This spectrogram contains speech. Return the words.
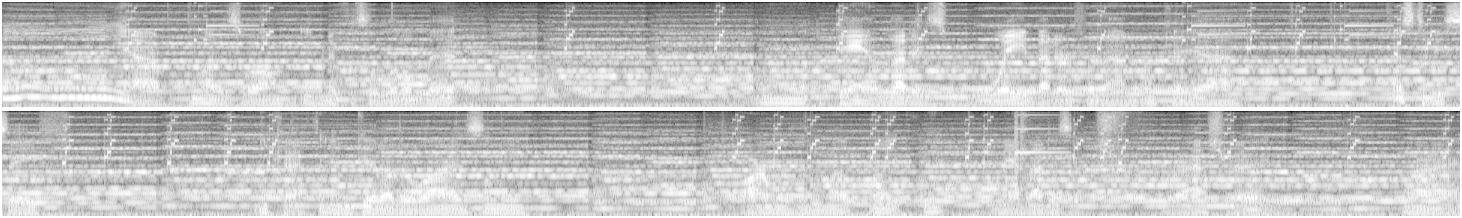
Uh, yeah, might as well, even if it's a little bit. Damn, that is way better for them. Okay, yeah. Just to be safe. Okay, I think I'm good otherwise. Let me armor them up right quick. Man, that is a trash bag. Alright.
